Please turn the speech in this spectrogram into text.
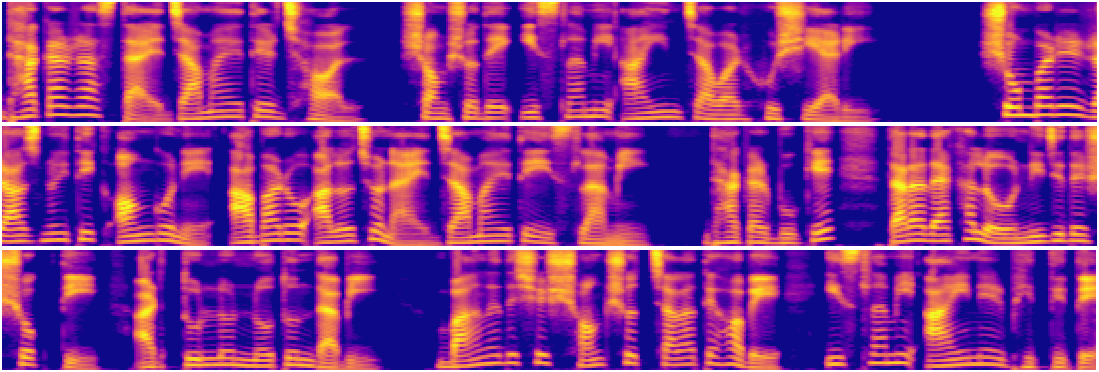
ঢাকার রাস্তায় জামায়াতের ঝল, সংসদে ইসলামী আইন চাওয়ার হুঁশিয়ারি। সোমবারের রাজনৈতিক অঙ্গনে আবারও আলোচনায় জামায়াতে ইসলামী। ঢাকার বুকে তারা দেখাল নিজেদের শক্তি আর তুল্য নতুন দাবি, বাংলাদেশের সংসদ চালাতে হবে ইসলামী আইনের ভিত্তিতে।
